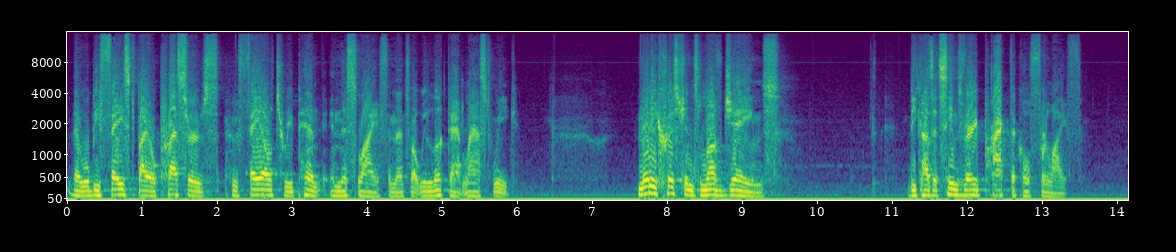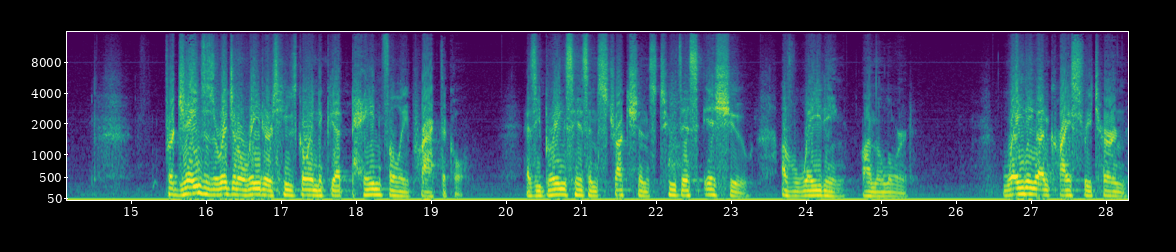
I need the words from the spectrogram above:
that will be faced by oppressors who fail to repent in this life, and that's what we looked at last week. Many Christians love James because it seems very practical for life. For James's original readers, he was going to get painfully practical as he brings his instructions to this issue of waiting on the Lord waiting on Christ's return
